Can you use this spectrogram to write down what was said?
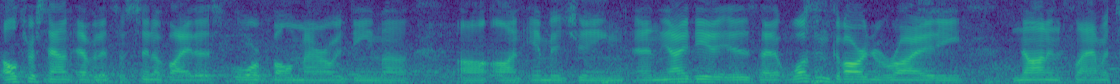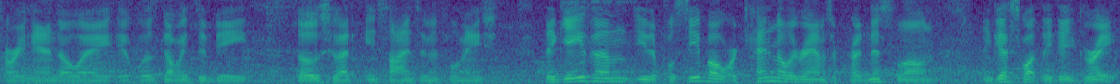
ultrasound evidence of synovitis or bone marrow edema uh, on imaging. And the idea is that it wasn't garden variety, non-inflammatory hand OA, it was going to be those who had signs of inflammation. They gave them either placebo or 10 milligrams of prednisolone, and guess what, they did great.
